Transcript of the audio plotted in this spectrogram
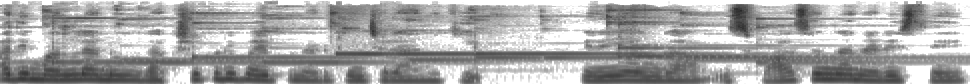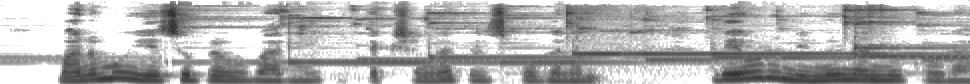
అది మనలను రక్షకుడి వైపు నడిపించడానికి వినయంగా విశ్వాసంగా నడిస్తే మనము యేసుప్రభు వారిని ప్రత్యక్షంగా తెలుసుకోగలం. దేవుడు నిన్ను నన్ను కూడా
